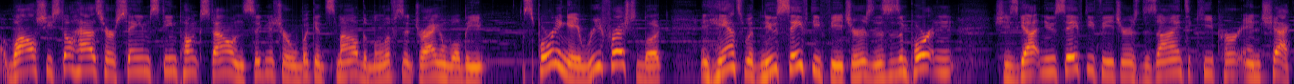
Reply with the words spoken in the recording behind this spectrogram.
While she still has her same steampunk style and signature wicked smile, the Maleficent Dragon will be sporting a refreshed look, enhanced with new safety features. This is important. She's got new safety features designed to keep her in check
